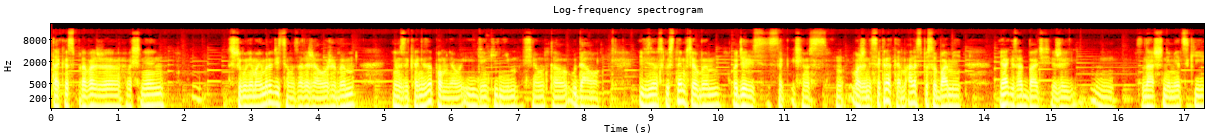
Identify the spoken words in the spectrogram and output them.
taka sprawa, że właśnie szczególnie moim rodzicom zależało, żebym języka nie zapomniał i dzięki nim się to udało. I w związku z tym chciałbym podzielić się z, no, może nie sekretem, ale sposobami, jak zadbać, jeżeli mm, znasz niemiecki,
